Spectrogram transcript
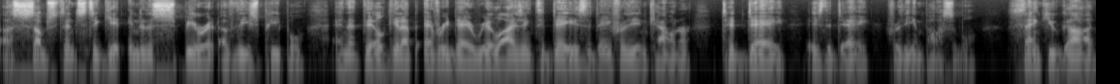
uh, substance to get into the spirit of these people and that they'll get up every day realizing today is the day for the encounter. Today is the day for the impossible. Thank you, God,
